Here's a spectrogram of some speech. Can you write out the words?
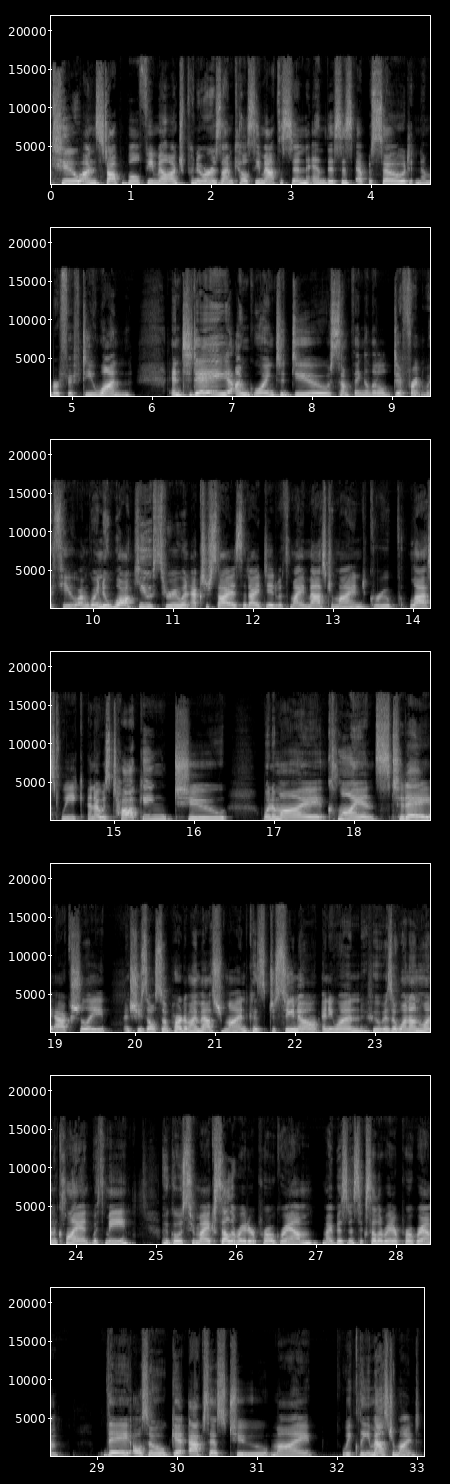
To Unstoppable Female Entrepreneurs. I'm Kelsey Matheson, and this is episode number 51. And today I'm going to do something a little different with you. I'm going to walk you through an exercise that I did with my mastermind group last week. And I was talking to one of my clients today, actually, and she's also part of my mastermind. Because just so you know, anyone who is a one on one client with me who goes through my accelerator program, my business accelerator program, they also get access to my weekly mastermind.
